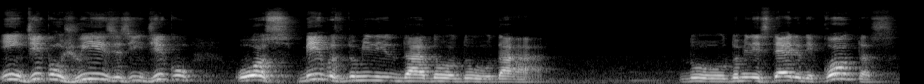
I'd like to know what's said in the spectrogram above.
Indicam juízes, indicam os membros do, da, do, do, da, do, do Ministério de Contas,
